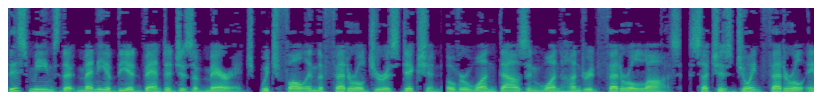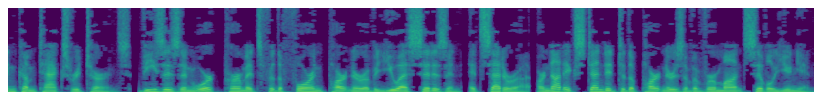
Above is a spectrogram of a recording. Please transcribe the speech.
This means that many of the advantages of marriage, which fall in the federal jurisdiction over 1,100 federal laws, such as joint federal income tax returns, visas and work permits for the foreign partner of a U.S. citizen, etc., are not extended to the partners of a Vermont civil union.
